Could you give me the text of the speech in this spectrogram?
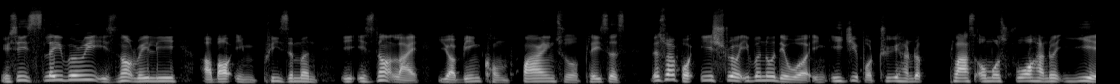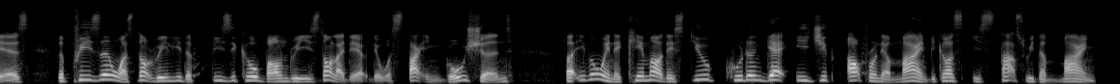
You see, slavery is not really about imprisonment. It's not like you are being confined to places. That's why for Israel, even though they were in Egypt for 300 plus almost 400 years, the prison was not really the physical boundary. It's not like they, they were stuck in Goshen, but even when they came out, they still couldn't get Egypt out from their mind because it starts with the mind.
